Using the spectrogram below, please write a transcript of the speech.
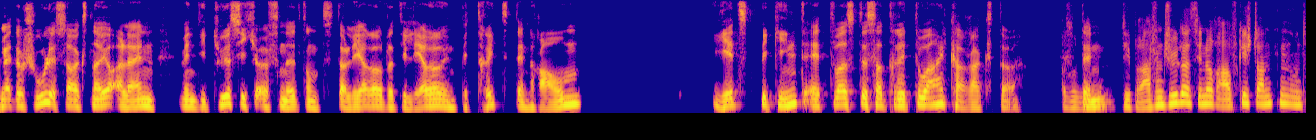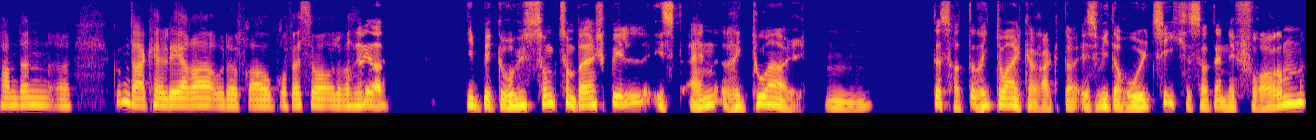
Bei der Schule sagst, naja, allein wenn die Tür sich öffnet und der Lehrer oder die Lehrerin betritt den Raum, jetzt beginnt etwas, das hat Ritualcharakter. Also Denn die braven Schüler sind noch aufgestanden und haben dann äh, Guten Tag, Herr Lehrer oder Frau Professor oder was immer. Ja, die Begrüßung zum Beispiel ist ein Ritual. Mhm. Das hat Ritualcharakter. Es wiederholt sich, es hat eine Form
